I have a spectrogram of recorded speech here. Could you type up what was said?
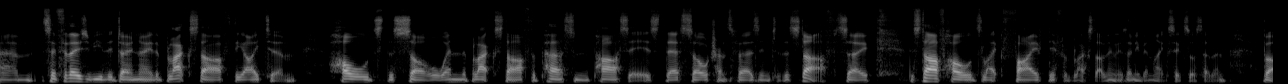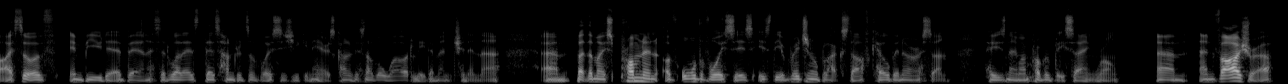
Um, so, for those of you that don't know, the Black Staff, the item, holds the soul. When the Black Staff, the person passes, their soul transfers into the staff. So, the staff holds like five different Black Staff. I think there's only been like six or seven. But I sort of imbued it a bit and I said, well, there's, there's hundreds of voices you can hear. It's kind of this otherworldly dimension in there. Um, but the most prominent of all the voices is the original Black Staff, Khelben Arunsun, whose name I'm probably saying wrong. Um, and Vajra,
